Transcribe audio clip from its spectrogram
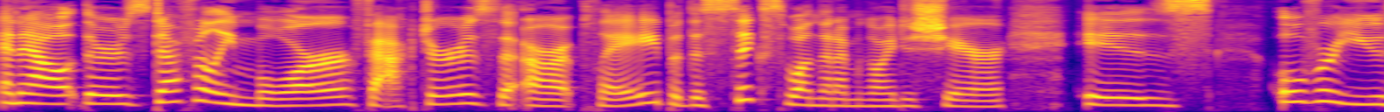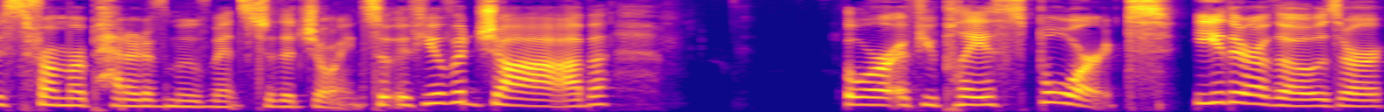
And now there's definitely more factors that are at play, but the sixth one that I'm going to share is overuse from repetitive movements to the joint. So if you have a job or if you play a sport, either of those, or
